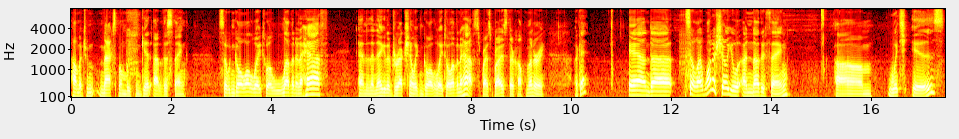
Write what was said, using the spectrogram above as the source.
how much maximum we can get out of this thing. So we can go all the way to 11 and a half, and in the negative direction, we can go all the way to 11 and a half. Surprise, surprise, they're complementary, okay? And uh, so I want to show you another thing, um, which is,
